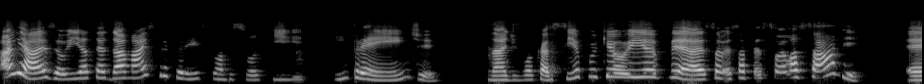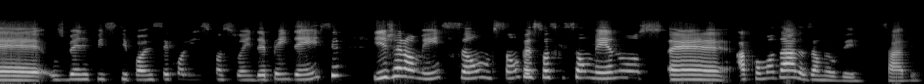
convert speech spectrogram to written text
Aliás, eu ia até dar mais preferência para uma pessoa que empreende na advocacia, porque eu ia ver, essa, essa pessoa ela sabe é, os benefícios que podem ser colhidos com a sua independência, e geralmente são, são pessoas que são menos é, acomodadas, ao meu ver, sabe?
